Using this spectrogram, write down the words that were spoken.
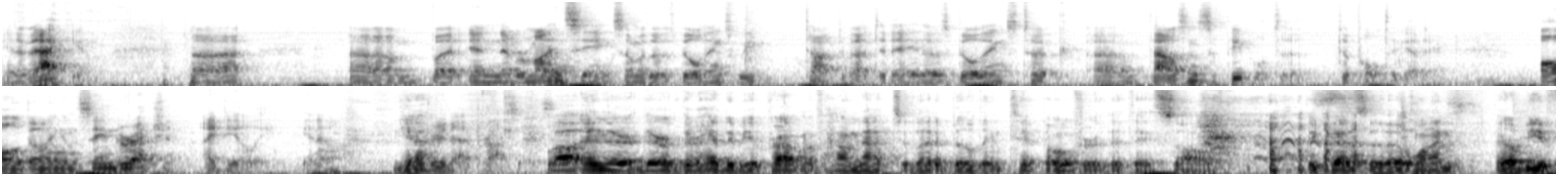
in a vacuum. Uh, um, but and never mind seeing some of those buildings we talked about today. Those buildings took um, thousands of people to to pull together, all going in the same direction, ideally. You know, Yeah. through that process. Well, and there, there, there had to be a problem of how not to let a building tip over that they solved because of the one. There will be a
